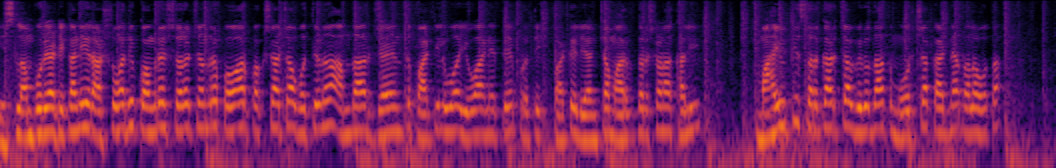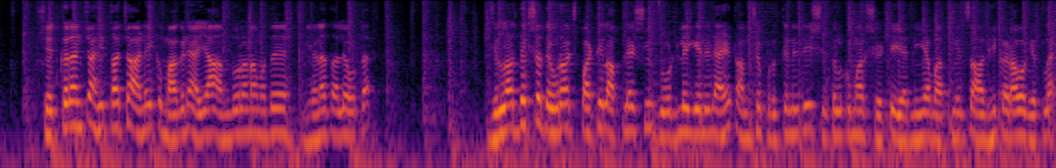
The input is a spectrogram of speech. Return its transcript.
इस्लामपूर या ठिकाणी राष्ट्रवादी काँग्रेस शरदचंद्र पवार पक्षाच्या वतीनं आमदार जयंत पाटील व युवा नेते प्रतीक पाटील यांच्या मार्गदर्शनाखाली महायुती सरकारच्या विरोधात मोर्चा काढण्यात आला होता. शेतकऱ्यांच्या हिताच्या अनेक मागण्या या आंदोलनामध्ये घेण्यात आल्या होत्या. जिल्हाध्यक्ष देवराज पाटील आपल्याशी जोडले गेलेले आहेत. आमचे प्रतिनिधी शीतलकुमार शेट्टी यांनी या बातमीचा अधिक आढावा घेतलाय.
